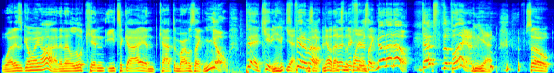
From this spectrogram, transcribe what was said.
what is going on? And then a little kitten eats a guy, and Captain Marvel's like, no, bad kitty, Yeah, spit him out. like, "No, that's and then the Nick plan." Fury's like, no, no, no, that's the plan. yeah So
